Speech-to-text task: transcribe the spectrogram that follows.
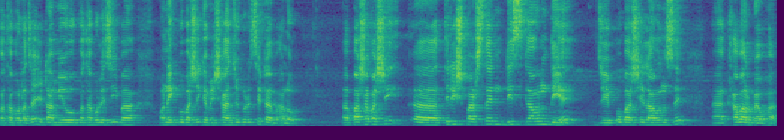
কথা বলা যায়। এটা আমিও কথা বলেছি বা অনেক প্রবাসীকে আমি সাহায্য করেছি এটা ভালো। পাশাপাশি তিরিশ পার্সেন্ট ডিসকাউন্ট দিয়ে যে প্রবাসী লাউন্সে খাবার ব্যবহার।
